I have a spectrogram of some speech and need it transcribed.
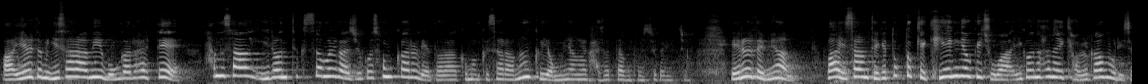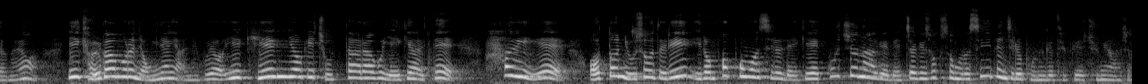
아, 예를 들면 이 사람이 뭔가를 할 때 항상 이런 특성을 가지고 성과를 내더라. 그러면 그 사람은 그 역량을 가졌다고 볼 수가 있죠. 예를 들면 와, 이 사람 되게 똑똑해. 기획력이 좋아. 이건 하나의 결과물이잖아요. 이 결과물은 역량이 아니고요. 이 기획력이 좋다라고 얘기할 때 하위에 어떤 요소들이 이런 퍼포먼스를 내기에 꾸준하게 내적인 속성으로 쓰이는지를 보는 게 되게 중요하죠.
